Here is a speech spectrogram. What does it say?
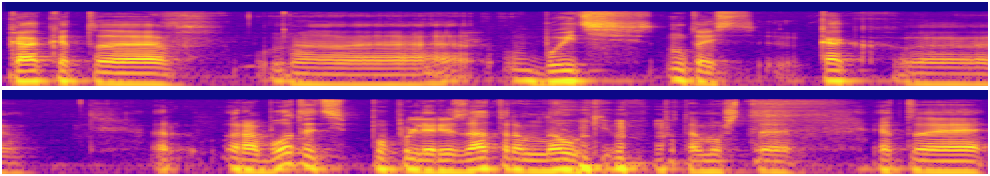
как это э, быть, ну, то есть, как э, работать популяризатором науки, потому что это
